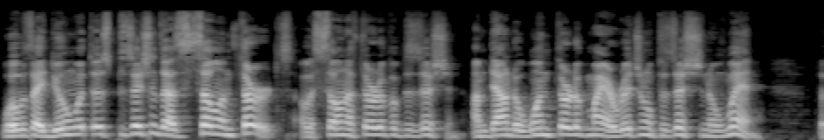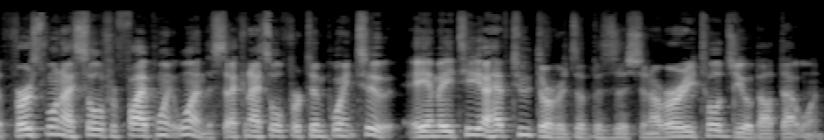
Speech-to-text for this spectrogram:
What was I doing with those positions? I was selling thirds. I was selling a third of a position. I'm down to one third of my original position to WYNN. The first one I sold for 5.1. The second I sold for 10.2. AMAT, I have two thirds of a position. I've already told you about that one.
